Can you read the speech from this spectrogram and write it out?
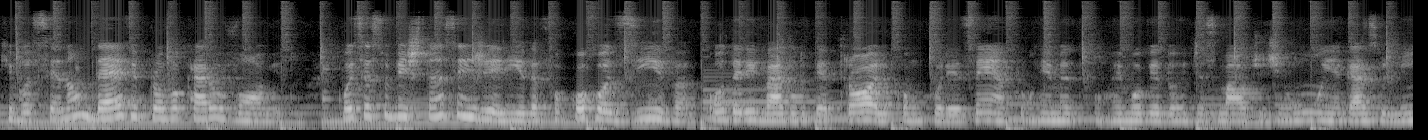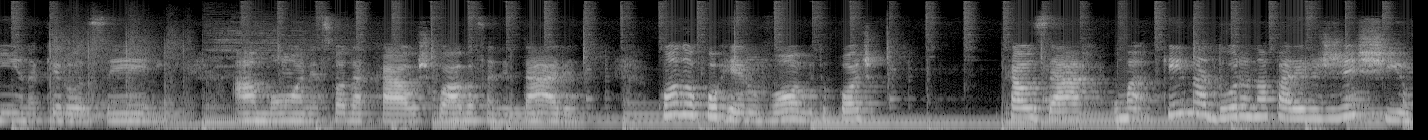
que você não deve provocar o vômito, pois se a substância ingerida for corrosiva ou derivada do petróleo, como por exemplo um removedor de esmalte de unha, gasolina, querosene, amônia, soda cáustica ou água sanitária, quando ocorrer o vômito pode causar uma queimadura no aparelho digestivo.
